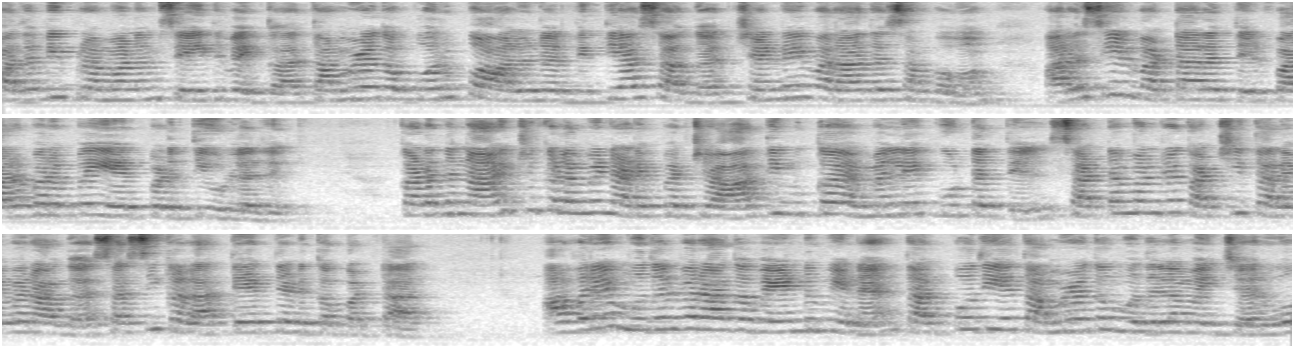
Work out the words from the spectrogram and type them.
பதவி பிரமாணம் செய்து வைக்க தமிழக பொறுப்பு ஆளுநர் வித்யாசாகர் சென்னை வராத சம்பவம் அரசியல் வட்டாரத்தில் பரபரப்பை ஏற்படுத்தியுள்ளது. கடந்த ஞாயிற்றுக்கிழமை நடைபெற்ற அதிமுக எம்எல்ஏ கூட்டத்தில் சட்டமன்ற கட்சி தலைவராக சசிகலா தேர்ந்தெடுக்கப்பட்டார். அவரே முதல்வராக வேண்டும் என தற்போதைய தமிழக முதலமைச்சர் ஓ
